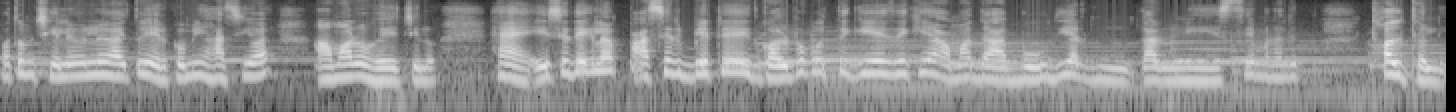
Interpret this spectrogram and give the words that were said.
প্রথম ছেলে হলে হয়তো এরকমই হাসি হয়, আমারও হয়েছিল। হ্যাঁ এসে দেখলাম পাশের বেটে গল্প করতে গিয়ে দেখি আমার দা বৌদি আর তার মেয়ে এসছে মানে থলথলি।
